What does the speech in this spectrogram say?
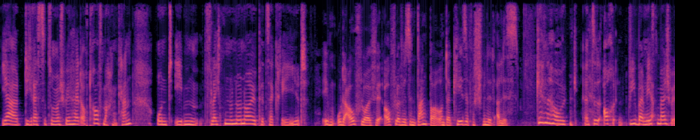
ja die Reste zum Beispiel halt auch drauf machen kann und eben vielleicht nur eine neue Pizza kreiert. Eben, oder Aufläufe. Aufläufe sind dankbar. Unter Käse verschwindet alles. Genau. Also auch wie beim nächsten ja. Beispiel,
